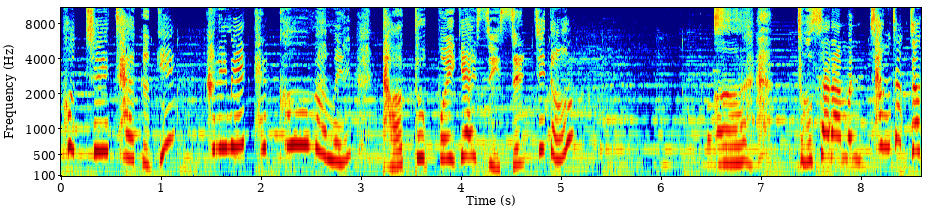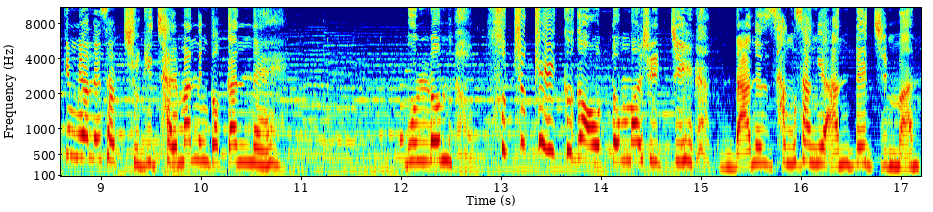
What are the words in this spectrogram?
후추의 자극이 크림의 달콤함을 더 돋보이게 할 수 있을지도. 어, 두 사람은 창작적인 면에서 죽이 잘 맞는 것 같네. 물론 후추 케이크가 어떤 맛일지 나는 상상이 안 되지만.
